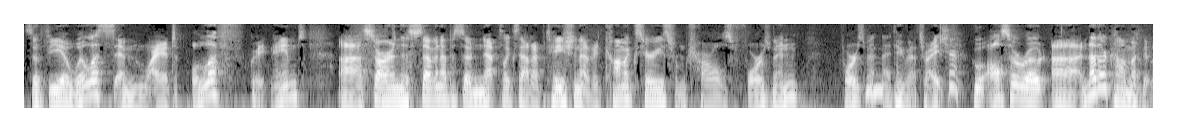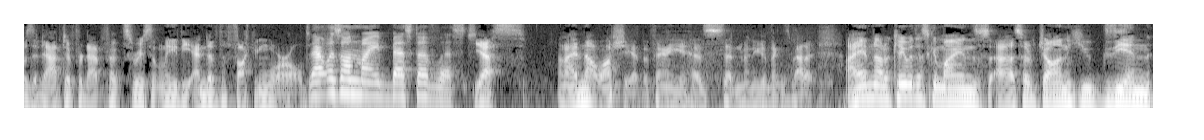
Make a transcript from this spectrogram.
Sophia Lillis and Wyatt Oleff, great names, uh, star in this seven-episode Netflix adaptation of a comic series from Charles Forsman. Forsman, I think that's right. Sure. Who also wrote uh, another comic that was adapted for Netflix recently, The End of the Fucking World. That was on my best of list. Yes. And I have not watched it yet, but Fanny has said many good things about it. I am not okay with this combines uh, sort of John Hughesian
